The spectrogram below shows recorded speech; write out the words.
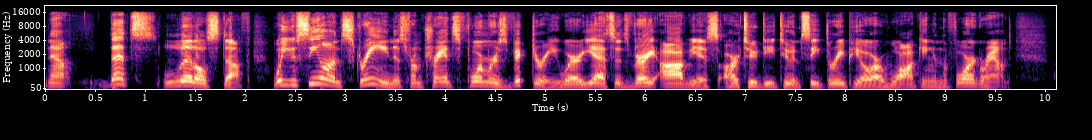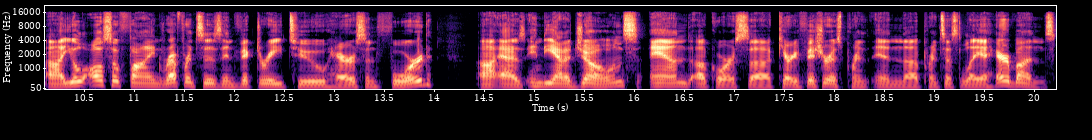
Now, that's little stuff. What you see on screen is from Transformers Victory, where, yes, it's very obvious R2-D2 and C-3PO are walking in the foreground. Uh, you'll also find references in Victory to Harrison Ford uh, as Indiana Jones, and, of course, uh, Carrie Fisher as Prin in uh, Princess Leia Hairbuns.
